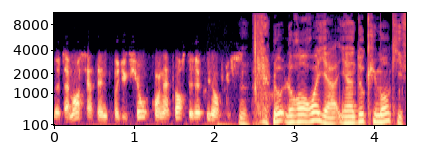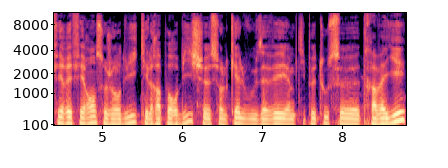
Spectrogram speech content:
notamment certaines productions qu'on importe de plus en plus. Mmh. Laurent Roy, il y a, un document qui fait référence aujourd'hui, qui est le rapport Biche, sur lequel vous avez un petit peu tous travaillé.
